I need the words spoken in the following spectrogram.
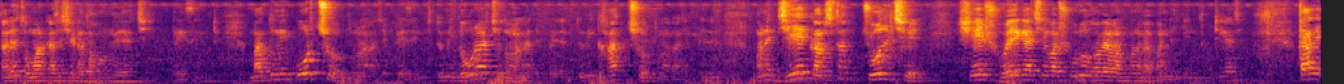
তাহলে তোমার কাছে সেটা তখন হয়ে যাচ্ছে প্রেজেন্ট বা তুমি পড়ছো তোমার কাছে প্রেজেন্ট তুমি দৌড়াচ্ছ তোমার কাছে প্রেজেন্ট তুমি খাচ্ছ তোমার কাছে প্রেজেন্ট মানে যে কাজটা চলছে, শেষ হয়ে গেছে বা শুরু হবে, আমার কোনো ব্যাপার নেই কিন্তু, ঠিক আছে? তাহলে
